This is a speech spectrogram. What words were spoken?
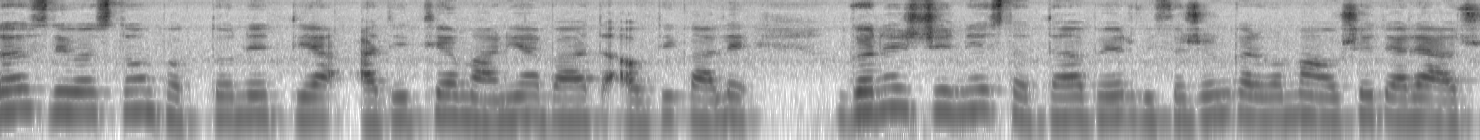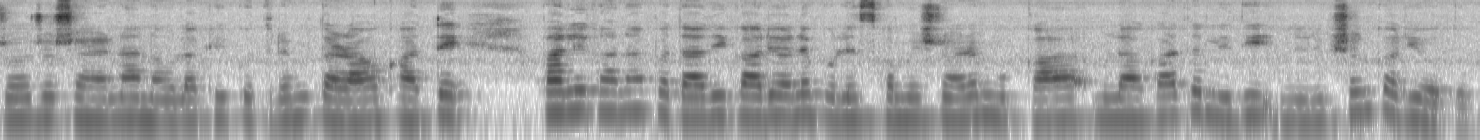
દસ દિવસનો ભક્તોને ત્યાં આતિથ્ય માન્યા બાદ આવતીકાલે ગણેશજીની શ્રદ્ધાભેર વિસર્જન કરવામાં આવશે. ત્યારે આજરોજ શહેરના નવલખી કૃત્રિમ તળાવ ખાતે પાલિકાના પદાધિકારીઓ અને પોલીસ કમિશનરે મુલાકાત લીધી નિરીક્ષણ કર્યું હતું.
